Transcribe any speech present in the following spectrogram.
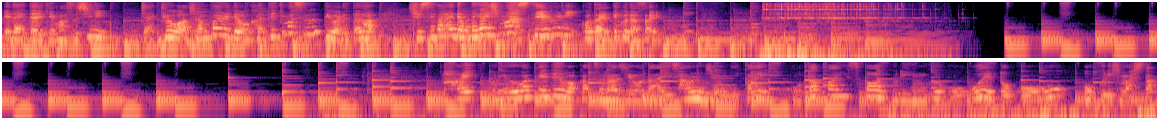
え大体いけますしじゃあ今日はシャンパーニュでも買っていきます？って言われたら出世払いでお願いしますっていうふうに答えてください。はいというわけで「若津ラジオ第32回高いスパークリング覚えとこう」をお送りしました、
